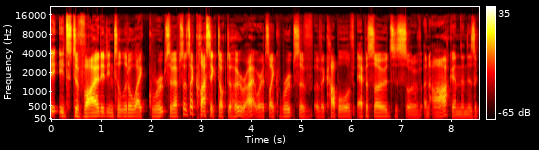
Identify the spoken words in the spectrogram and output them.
it- It's divided into little like groups of episodes, like classic Doctor Who, right? Where it's like groups of, of a couple of episodes is sort of an arc, and then there's a,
